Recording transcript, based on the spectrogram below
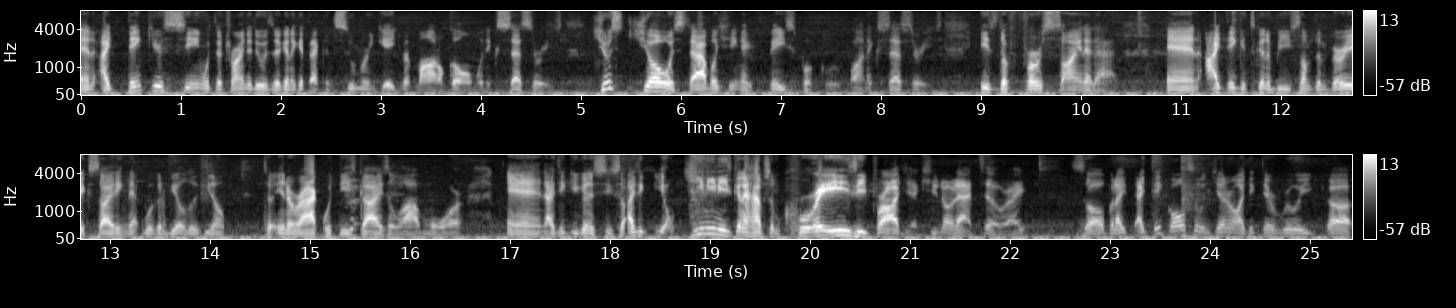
And I think you're seeing what they're trying to do is they're going to get that consumer engagement model going with accessories. Just Joe establishing a Facebook group on accessories is the first sign of that. And I think it's going to be something very exciting that we're going to be able to, you know, to interact with these guys a lot more. And I think you're going to see. So I think you know, Giannini's going to have some crazy projects. You know that too, right? So, but I, I think also in general, I think they're really. Uh,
